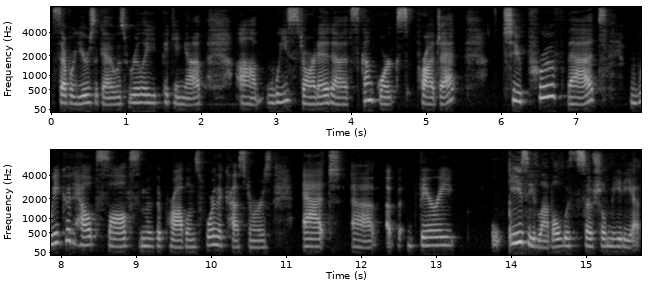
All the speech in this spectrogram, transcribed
several years ago was really picking up, uh, we started a Skunkworks project to prove that we could help solve some of the problems for the customers at uh, a very easy level with social media.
